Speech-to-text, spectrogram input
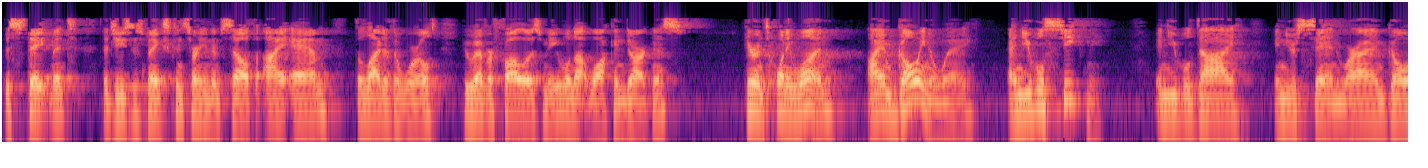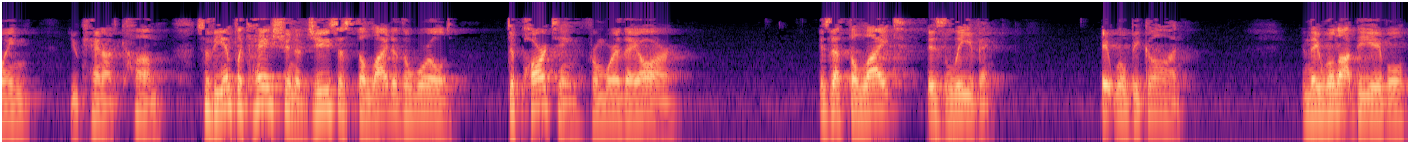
the statement that Jesus makes concerning himself, I am the light of the world. Whoever follows me will not walk in darkness. Here in 21, I am going away and you will seek me and you will die in your sin. Where I am going, you cannot come. So the implication of Jesus, the light of the world, departing from where they are is that the light is leaving. It will be gone. And they will not be able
